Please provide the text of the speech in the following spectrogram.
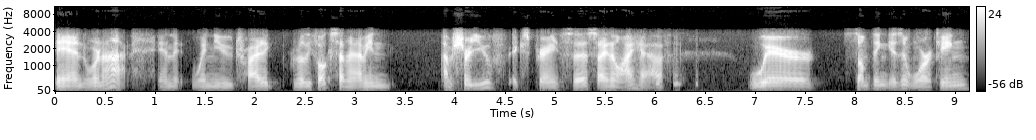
And we're not. And when you try to really focus on that, I mean, I'm sure you've experienced this. I know I have, where something isn't working,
